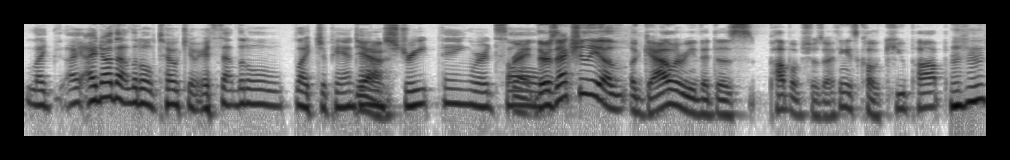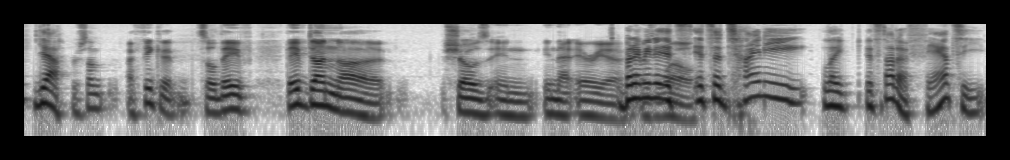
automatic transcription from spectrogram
like I, I know that little Tokyo. It's that little like Japantown Yeah. street thing where it's all Right. There's actually a, a gallery that does pop up shows. I think it's called Q Pop yeah. or some. I think that so they've they've done uh, shows in in that area. But I mean, it's well. it's a tiny like it's not a fancy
